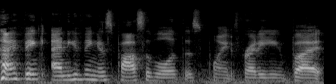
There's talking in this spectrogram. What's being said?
I think anything is possible at this point, Freddie, but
